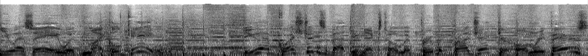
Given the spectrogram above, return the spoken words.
USA with Michael King. Do you have questions about your next home improvement project or home repairs?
